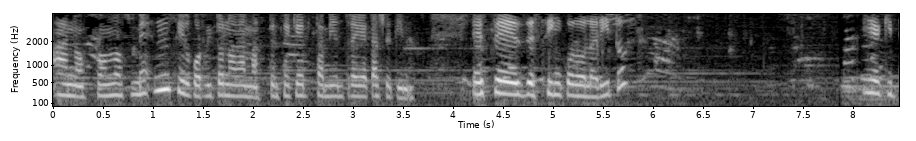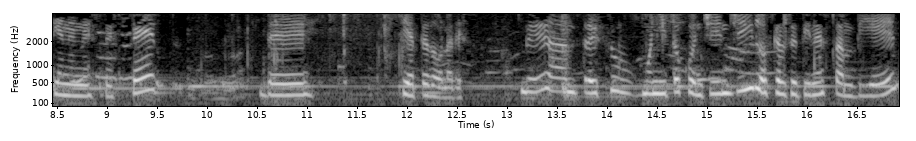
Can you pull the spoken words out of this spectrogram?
Ah, no, son los mittens y el gorrito nada más. Pensé que también traía calcetines. Este es de 5 dolaritos. Y aquí tienen este set de 7 dólares. Vean, trae su moñito con Gingy, los calcetines también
